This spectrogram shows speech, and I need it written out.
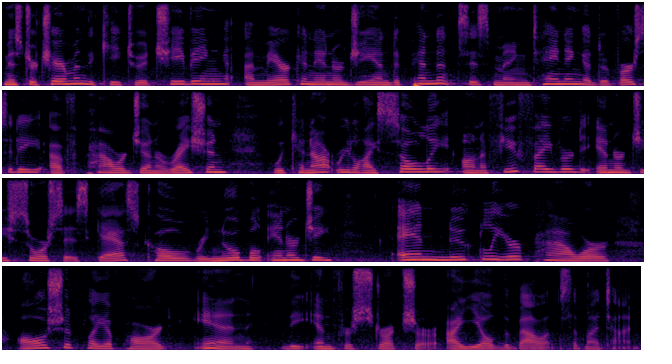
Mr. Chairman, the key to achieving American energy independence is maintaining a diversity of power generation. We cannot rely solely on a few favored energy sources, gas, coal, renewable energy, and nuclear power all should play a part in the infrastructure. I yield the balance of my time.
